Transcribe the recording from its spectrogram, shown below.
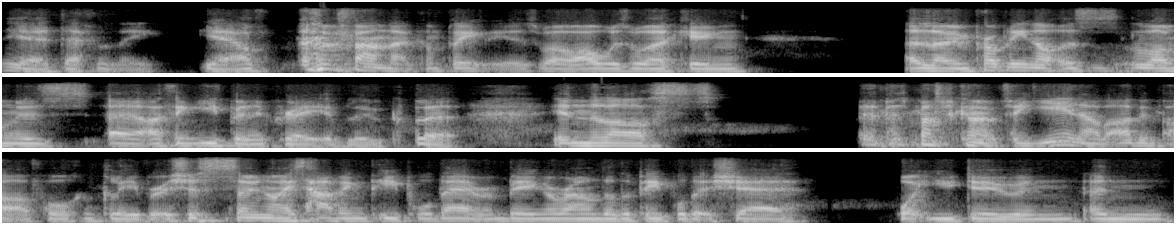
Yeah, definitely. Yeah, I've found that completely as well. I was working alone, probably not as long as uh, I think you've been a creative, Luke, but in the last, it must be coming up for a year now that I've been part of Hawk and Cleaver. It's just so nice having people there and being around other people that share what you do and and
